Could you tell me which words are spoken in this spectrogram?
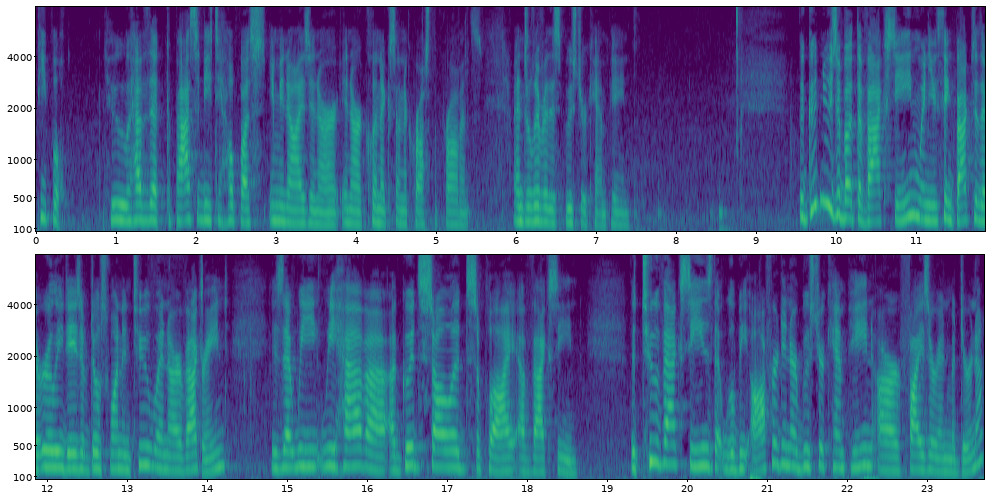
people who have the capacity to help us immunize in our in our clinics and across the province and deliver this booster campaign. The good news about the vaccine, when you think back to the early days of dose one and two when our vaccine is that we, we have a, a good solid supply of vaccine. The two vaccines that will be offered in our booster campaign are Pfizer and Moderna.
